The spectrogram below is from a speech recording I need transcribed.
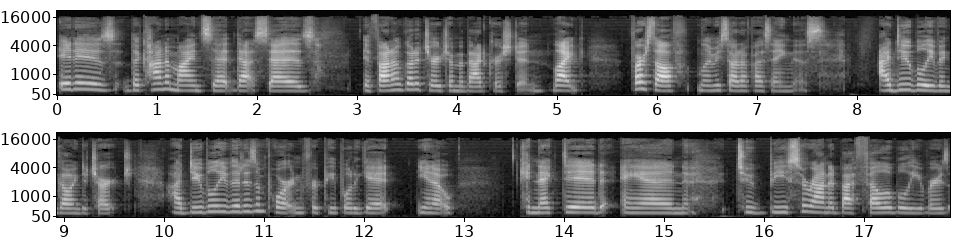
it is the kind of mindset that says, if I don't go to church, I'm a bad Christian. Like, first off, let me start off by saying this. I do believe in going to church. I do believe that it is important for people to get, you know, connected and to be surrounded by fellow believers.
